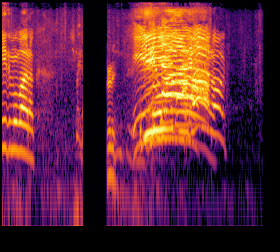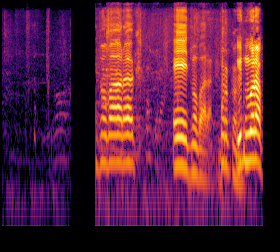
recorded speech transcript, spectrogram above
Eid Mubarak ready Eid Mubarak Eid Mubarak Eid Mubarak. ঈদ মুবারক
